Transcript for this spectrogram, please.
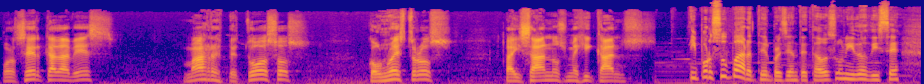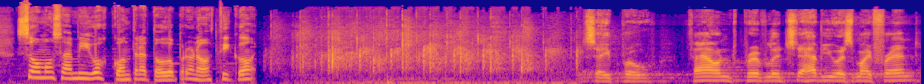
por ser cada vez más respetuosos con nuestros paisanos mexicanos. Y por su parte, el presidente de Estados Unidos dice, somos amigos contra todo pronóstico. It's a profound privilege to have you as my friend.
